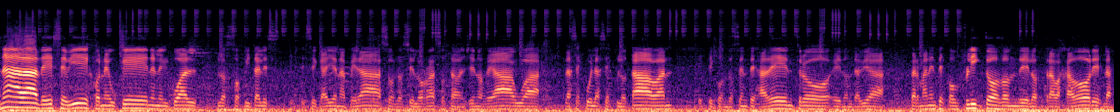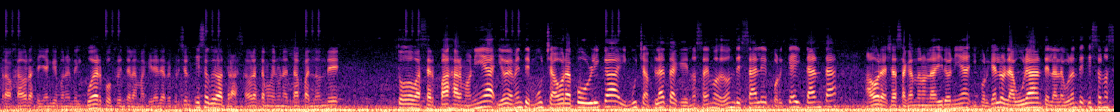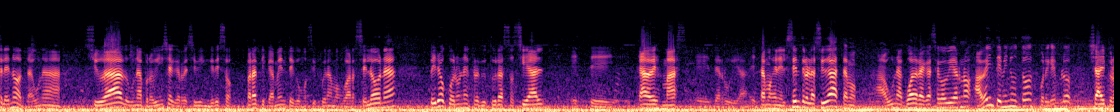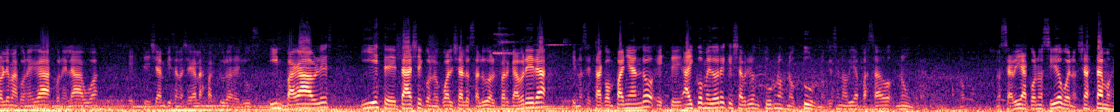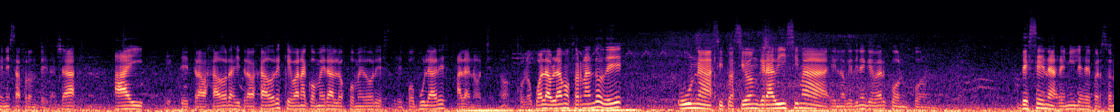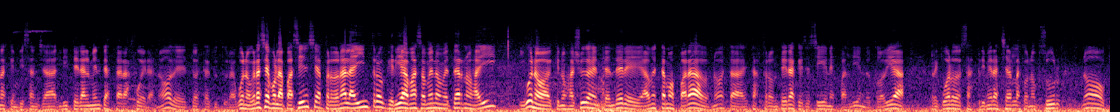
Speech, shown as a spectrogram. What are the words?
nada de ese viejo Neuquén en el cual los hospitales este, se caían a pedazos, los cielos rasos estaban llenos de agua, las escuelas explotaban este, con docentes adentro, eh, donde había permanentes conflictos donde los trabajadores, las trabajadoras tenían que poner el cuerpo frente a la maquinaria de represión. Eso quedó atrás. Ahora estamos en una etapa en donde todo va a ser paz, armonía y obviamente mucha obra pública y mucha plata que no sabemos de dónde sale, por qué hay tanta, ahora ya sacándonos las ironías, y por qué a los laburantes, las laburantes, eso no se le nota. Una ciudad, una provincia que recibe ingresos prácticamente como si fuéramos Barcelona, pero con una infraestructura social este, cada vez más eh, derruida. Estamos en el centro de la ciudad, estamos a una cuadra casa de gobierno, a 20 minutos, por ejemplo, ya hay problemas con el gas, con el agua, este, ya empiezan a llegar las facturas de luz impagables y este detalle, con lo cual ya lo saludo al Fer Cabrera, que nos está acompañando, este, hay comedores que ya abrieron turnos nocturnos, que eso no había pasado nunca. no se había conocido, bueno, ya estamos en esa frontera, ya hay este, trabajadoras y trabajadores que van a comer a los comedores eh, populares a la noche. Con lo cual hablamos, Fernando, de una situación gravísima en lo que tiene que ver con, decenas de miles de personas que empiezan ya literalmente a estar afuera de toda esta estructura. Bueno, gracias por la paciencia, perdoná la intro, quería más o menos meternos ahí y bueno, que nos ayudes a entender eh, a dónde estamos parados, ¿no? estas fronteras que se siguen expandiendo. Todavía recuerdo esas primeras charlas con Obsur, no,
